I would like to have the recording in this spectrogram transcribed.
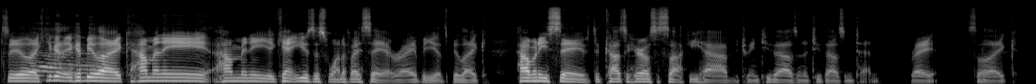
So you're like you can it could be Ah. like how many how many you can't use this one if I say it right, but it's be like how many saves did Kazuhiro Sasaki have between 2000 and 2010, right? So like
